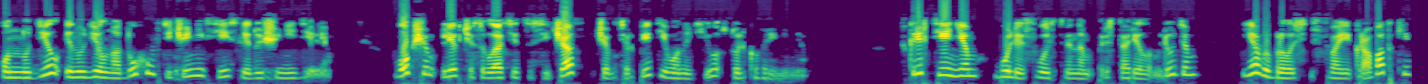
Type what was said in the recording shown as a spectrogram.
он нудел и нудел над духом в течение всей следующей недели. В общем, легче согласиться сейчас, чем терпеть его нытье столько времени. С кряхтением, более свойственным престарелым людям, я выбралась из своей кроватки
